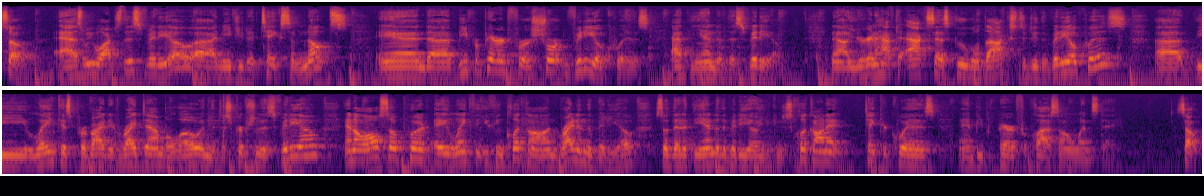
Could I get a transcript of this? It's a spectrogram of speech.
So, as we watch this video, uh, I need you to take some notes and uh, be prepared for a short video quiz at the end of this video. Now, you're going to have to access Google Docs to do the video quiz. Uh, the link is provided right down below in the description of this video, and I'll also put a link that you can click on right in the video so that at the end of the video you can just click on it, take your quiz, and be prepared for class on Wednesday. So,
